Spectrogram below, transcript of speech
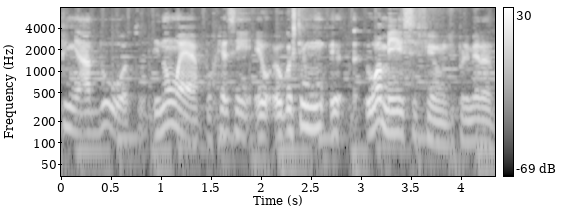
chupinhado do outro. E não é, porque assim, eu, eu gostei muito. Eu, eu amei esse filme de primeira.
